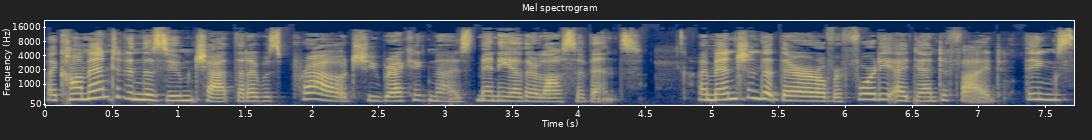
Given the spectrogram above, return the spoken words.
I commented in the Zoom chat that I was proud she recognized many other loss events. I mentioned that there are over 40 identified things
